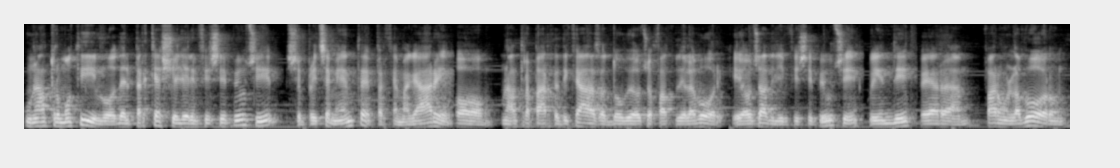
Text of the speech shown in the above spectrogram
un altro motivo del perché scegliere infissi di PVC semplicemente perché magari ho un'altra parte di casa dove ho già fatto dei lavori e ho già degli infissi PVC quindi per eh, fare un lavoro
